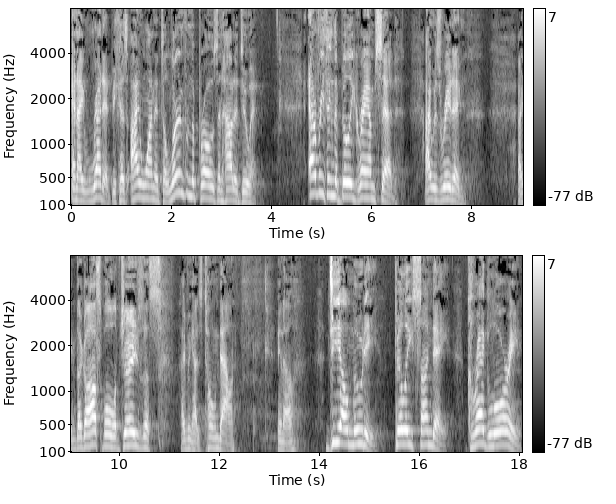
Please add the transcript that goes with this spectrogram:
and I read it because I wanted to learn from the pros and how to do it. Everything that Billy Graham said, I was reading. The gospel of Jesus. I even got his tone down, you know. D.L. Moody, Billy Sunday, Greg Laurie,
